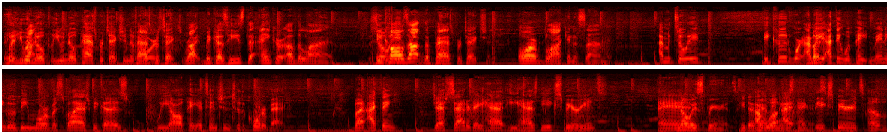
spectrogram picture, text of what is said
but he- he would right. know he would know pass protection, of pass course. protection, right? Because he's the anchor of the line. So he calls it- out the pass protection or blocking assignment. I mean, so it it could work. I But- mean, I think with Peyton Manning it would be more of a splash because we all pay attention to the quarterback. But I think Jeff Saturday had he has the experience and no experience. He doesn't I, have well, any I- I- experience. the experience of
